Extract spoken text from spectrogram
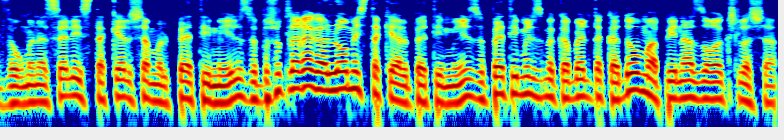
והוא מנסה להסתכל שם על פטי מילס, ופשוט לרגע לא מסתכל על פטי מילס, ופטי מילס מקבל את הכדור, מהפינה זורק שלושה.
